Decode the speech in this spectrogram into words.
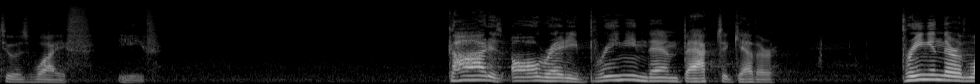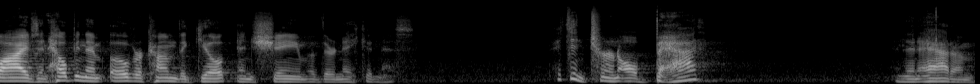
to his wife, Eve. God is already bringing them back together, bringing their lives and helping them overcome the guilt and shame of their nakedness. It didn't turn all bad. And then Adam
